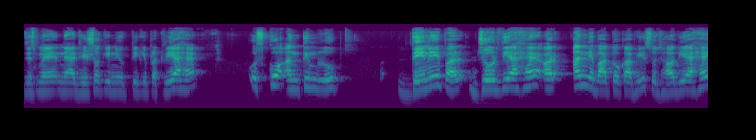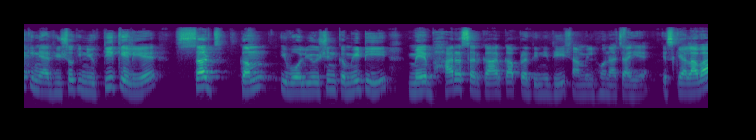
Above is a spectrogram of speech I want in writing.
जिसमें न्यायाधीशों की नियुक्ति की प्रक्रिया है। उसको अंतिम रूप देने पर ज़ोर दिया है और अन्य बातों का भी सुझाव दिया है कि न्यायाधीशों की नियुक्ति के लिए सर्च कम इवोल्यूशन कमेटी में भारत सरकार का प्रतिनिधि शामिल होना चाहिए। इसके अलावा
